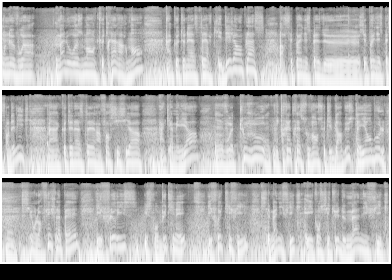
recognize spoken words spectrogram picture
on ne voit malheureusement que très rarement un cotonéaster qui est déjà en place. Alors c'est pas une espèce de, c'est pas une espèce endémique, mais un cotonéaster, un forsythia, un camélia, on voit toujours ou très très souvent ce type d'arbuste taillé en boule. Si on leur fiche la paix, ils fleurissent, ils se font butiner, ils fructifient, c'est magnifique et ils constituent de magnifiques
